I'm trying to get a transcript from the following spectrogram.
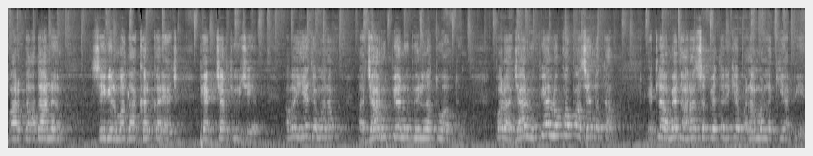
મારા દાદાને સિવિલમાં દાખલ કર્યા છે. ફ્રેક્ચર થયું છે. હવે એ જમાના હજાર રૂપિયાનું બિલ નહોતું આવતું. પણ હજાર રૂપિયા લોકો પાસે નહોતા. એટલે અમે ધારાસભ્ય તરીકે ભલામણ લખી આપીએ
